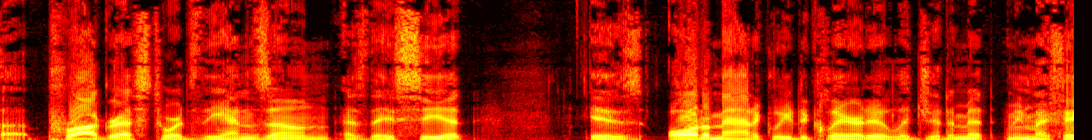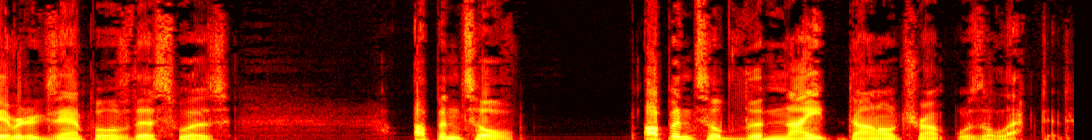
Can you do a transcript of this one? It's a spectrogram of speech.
uh, progress towards the end zone as they see it is automatically declared illegitimate. I mean, my favorite example of this was up until up until the night Donald Trump was elected,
